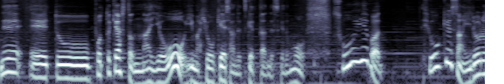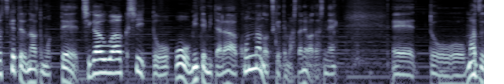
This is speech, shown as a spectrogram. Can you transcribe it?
で、えっ、ー、と、ポッドキャストの内容を今表計算でつけてたんですけども、そういえば、表計算いろいろつけてるなと思って違うワークシートを見てみたらこんなのつけてましたね私ね。えー、っとまず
